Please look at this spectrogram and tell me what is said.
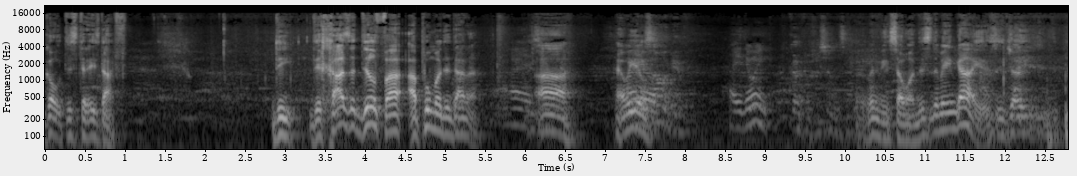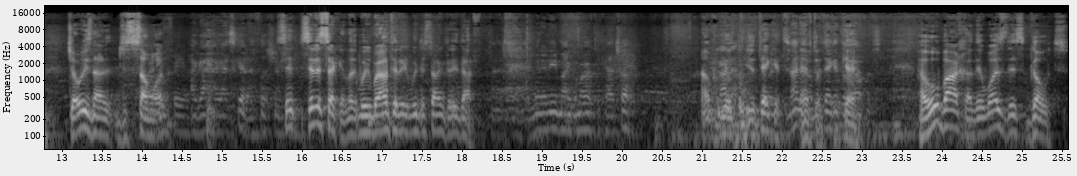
goat. This is today's daf. The the chaza dilfa apuma dedana. Ah, how are you? How you doing? Good. What do you mean someone? This is the main guy. This is Joey. Joey's not just someone. Ready for you. I got, I got scared. I thought she. Sit, sit a second. We- We're on today. We're just starting today's daf. Need my Gemara to catch up. Oh, you, you take it. I know, after. but take it to Okay. Hahu barcha, there was this goat.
